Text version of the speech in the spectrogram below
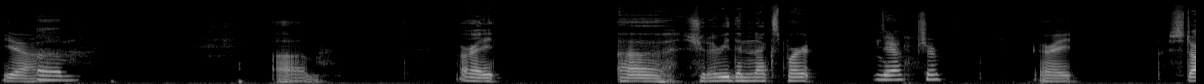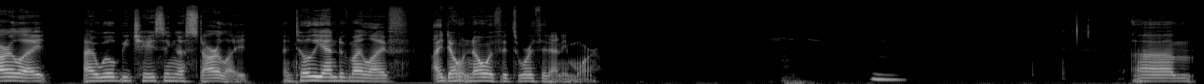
Yeah. Um, Um. All right. Uh, should I read the next part? Yeah, sure. All right. Starlight. I will be chasing a starlight until the end of my life. I don't know if it's worth it anymore. Um.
